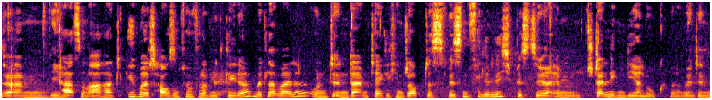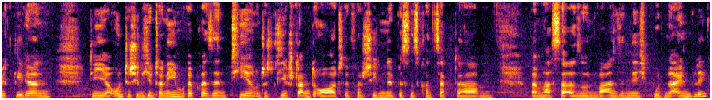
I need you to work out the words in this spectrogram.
ähm, die HSMA hat über 1500 Mitglieder mittlerweile und in deinem täglichen Job, das wissen viele nicht, bist du ja im ständigen Dialog ne, mit den Mitgliedern, die ja unterschiedliche Unternehmen repräsentieren, unterschiedliche Standorte, verschiedene Businesskonzepte haben. Dann hast du also einen wahnsinnig guten Einblick.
